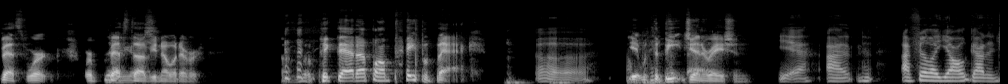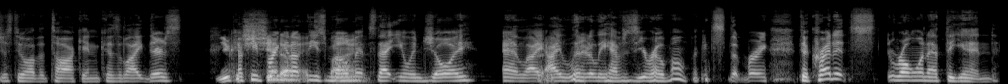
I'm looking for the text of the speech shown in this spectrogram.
best work or There best of, you know, whatever. I'm gonna pick that up on paperback. uh, Get with the Beat generation. Yeah, I I feel like y'all got to just do all the talking because like there's You I can keep bringing up it, these it's fine. moments that you enjoy, and like Uh-huh. I literally have zero moments to bring. The credits rolling at the end.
